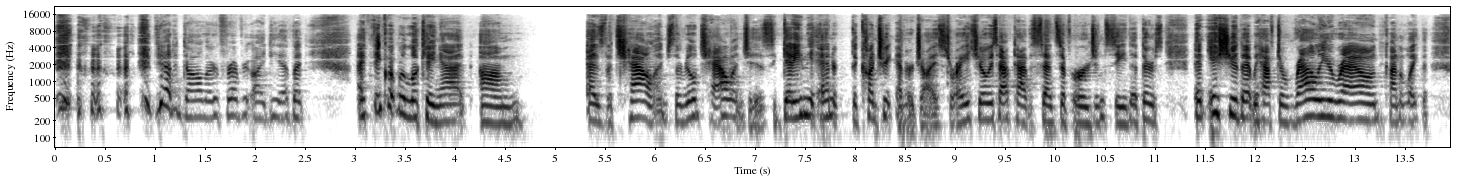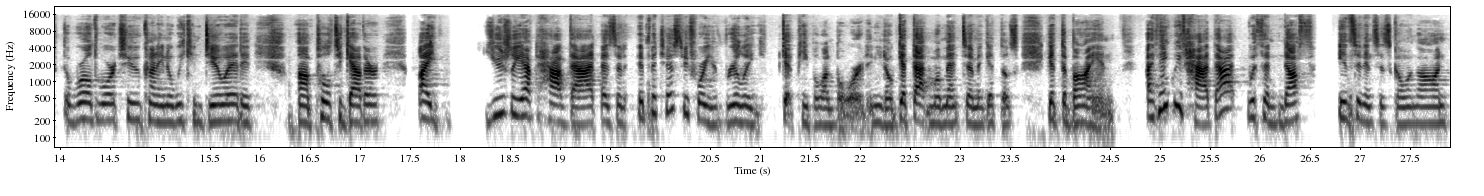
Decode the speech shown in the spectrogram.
if you had a dollar for every idea, but I think what we're looking at um, as the challenge, the real challenge is getting the, the country energized, right? You always have to have a sense of urgency that there's an issue that we have to rally around, kind of like the, the World War II, kind of, you know, we can do it and uh, pull together. I usually you have to have that as an impetus before you really get people on board and, you know, get that momentum and get those, get the buy-in. I think we've had that with enough incidences going on,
